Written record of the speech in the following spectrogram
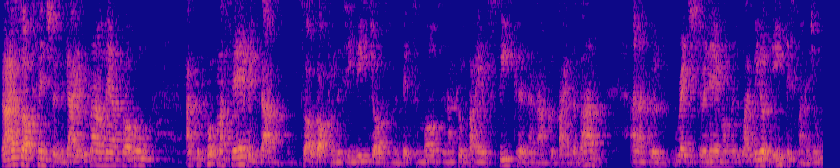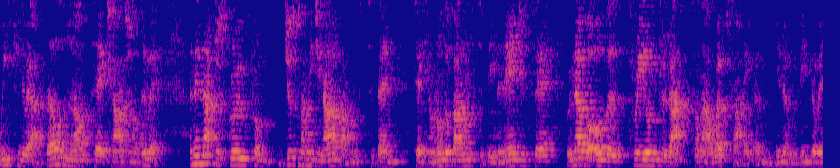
But I saw potential in the guys around me. I thought, well, I could put my savings that I sort of got from the TV jobs and the bits and bobs, and I could buy us speakers, and I could buy us a van, and I could register a name on the like. We don't need this manager. We can do it ourselves, and I'll take charge and I'll do it. And then that just grew from just managing our band to then taking on other bands to being an agency. We've now got over 300 acts on our website, and you know we've been going.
